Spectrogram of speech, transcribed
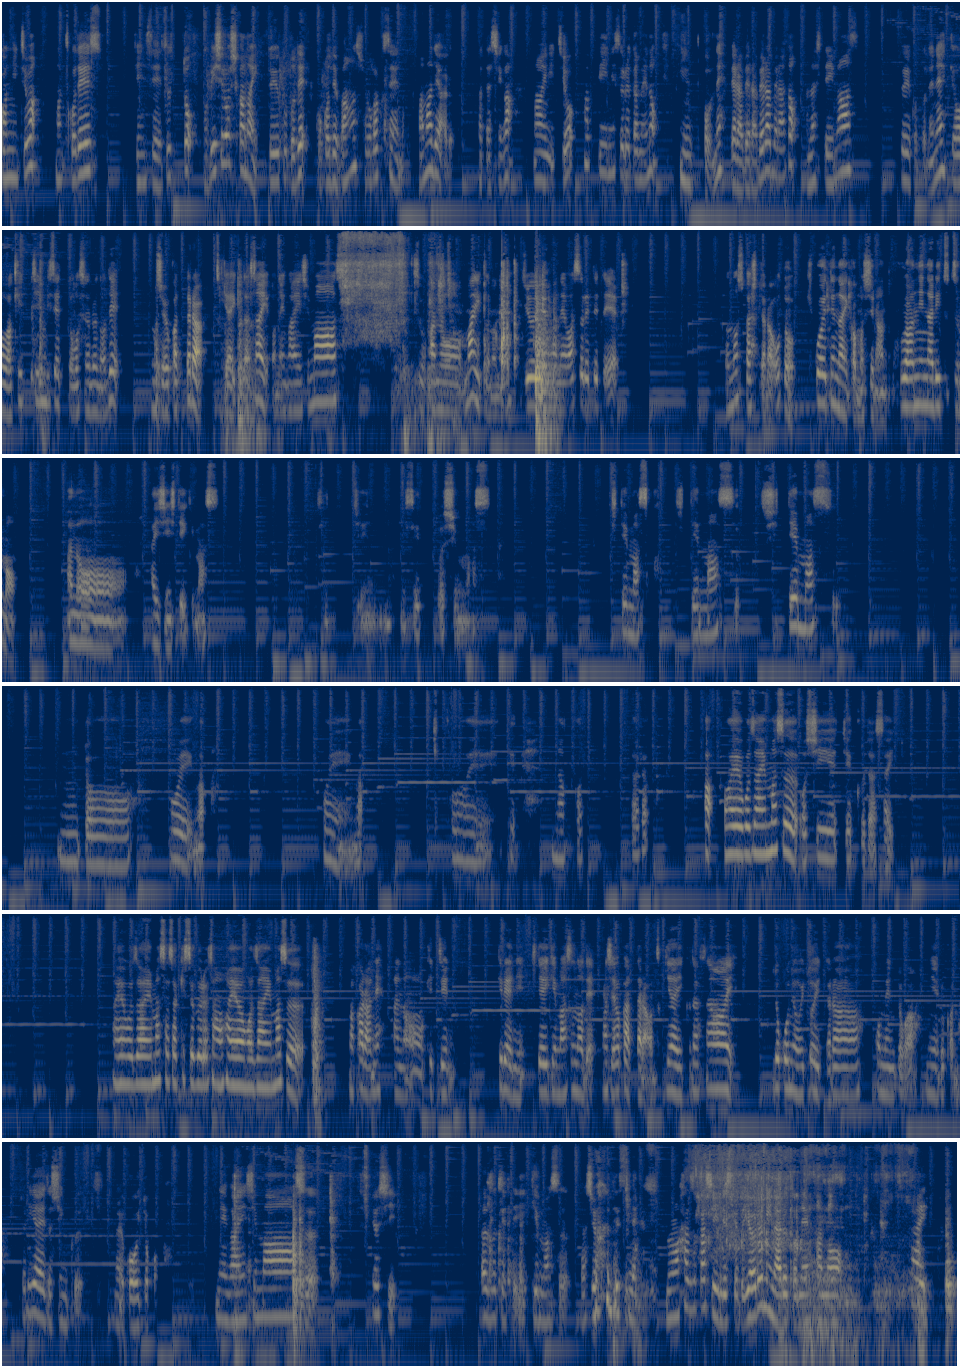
こんにちは、マツコです。人生ずっと伸びしろしかないということで、ここでは小学生のママである私が毎日をハッピーにするためのヒントをね、ベラベラベラベラと話しています。ということでね、今日はキッチンリセットをするので、もしよかったらお付き合いください。お願いします。そう、あの、マイクのね、充電をね、忘れてて、もしかしたら音聞こえてないかもしらん。不安になりつつも、あのー配信していきます。キッチンリセットします。してますか？してます。してます。うーんと、声が、声が聞こえてなかったら、あ、おはようございます。教えてください。おはようございます。佐々木すぐるさんおはようございます。今からね、あのーキッチン、綺麗にしていきますので、もしよかったらお付き合いください。どこに置いといたらコメントが見えるかな。とりあえずシンクの横置いとこう。お願いします。よし。片付けていきます。私はですね、もう恥ずかしいんですけど、夜になるとね、あの、はい、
